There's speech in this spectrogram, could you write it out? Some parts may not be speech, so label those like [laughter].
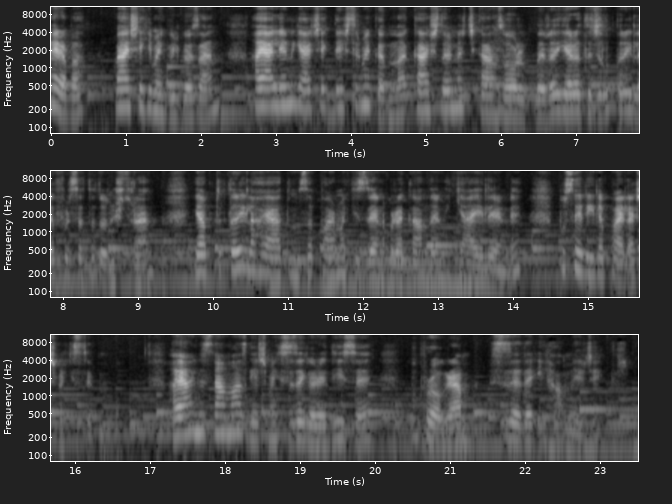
Merhaba, ben Şehime Gülgözen. Hayallerini gerçekleştirmek adına karşılarına çıkan zorlukları yaratıcılıklarıyla fırsata dönüştüren, yaptıklarıyla hayatımıza parmak izlerini bırakanların hikayelerini bu seriyle paylaşmak istedim. Hayalinizden vazgeçmek size göre değilse bu program size de ilham verecektir.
